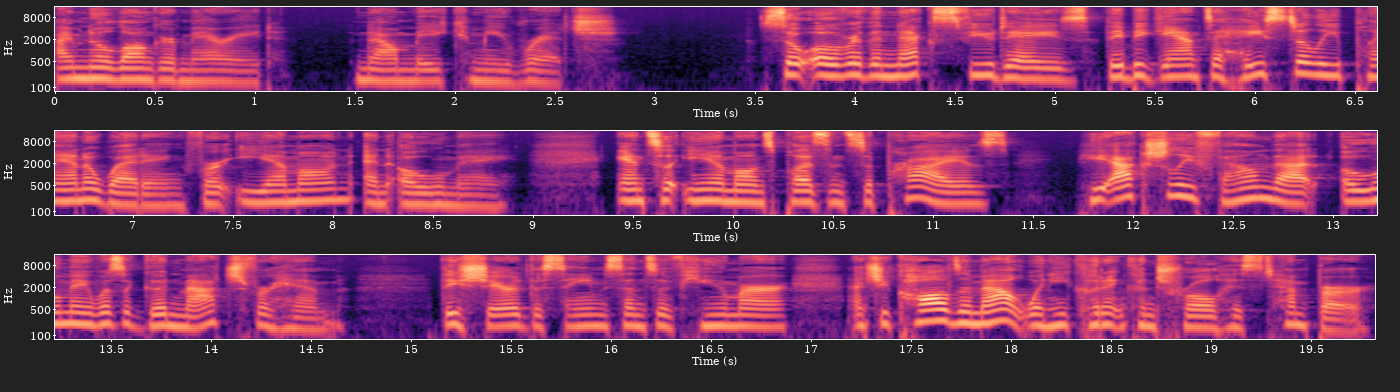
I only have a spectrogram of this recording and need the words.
I'm no longer married. Now make me rich. So, over the next few days, they began to hastily plan a wedding for Iemon and Oume. And to Iemon's pleasant surprise, he actually found that Oume was a good match for him. They shared the same sense of humor, and she called him out when he couldn't control his temper.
